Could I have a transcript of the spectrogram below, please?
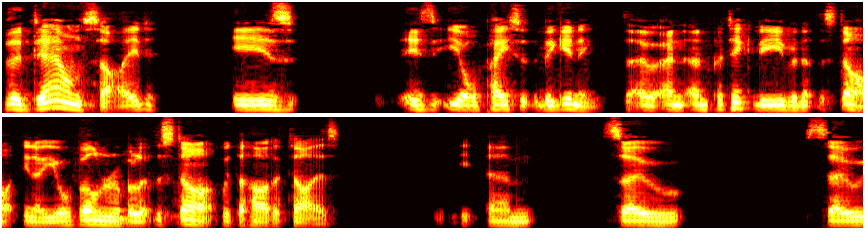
The downside is is your pace at the beginning. So, and, and particularly even at the start, you know, you're vulnerable at the start with the harder tyres. Um, so, so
